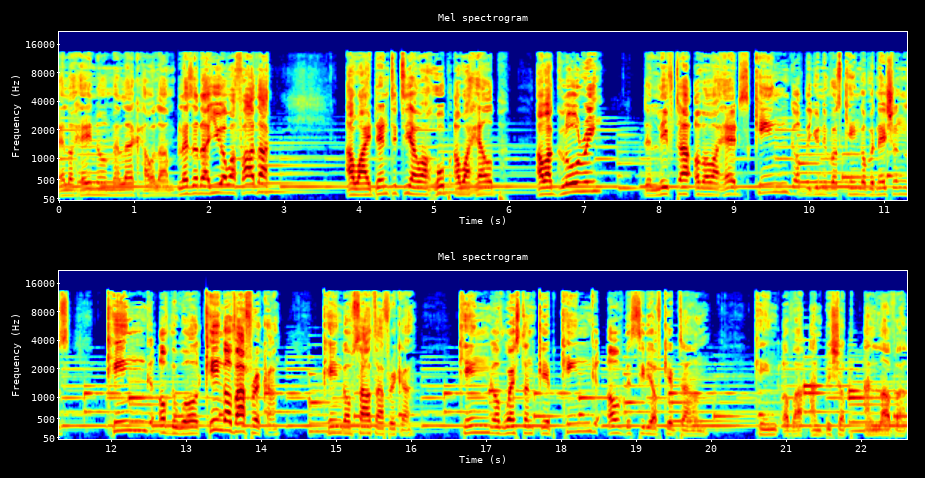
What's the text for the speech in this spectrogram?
Eloheinu Melech Haolam. Blessed are you, our Father, our identity, our hope, our help, our glory, the lifter of our heads, King of the universe, King of the nations, King of the world, King of Africa, King of South Africa, King of Western Cape, King of the city of Cape Town, King of our and Bishop and lover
